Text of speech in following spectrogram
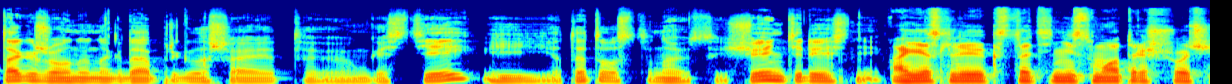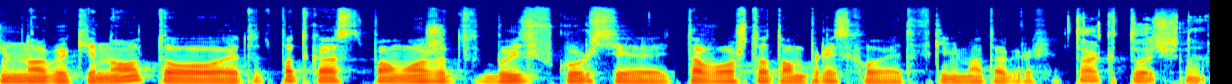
Также он иногда приглашает э, гостей, и от этого становится еще интересней. А если, кстати, не смотришь очень много кино, то этот подкаст поможет быть в курсе того, что там происходит в кинематографе. Так точно.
